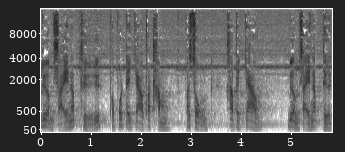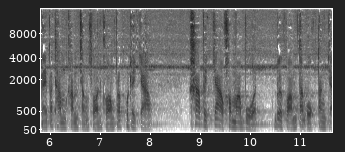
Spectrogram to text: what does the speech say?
เลื่อมใสนับถือ พระพุทธเจ้าพระธรรมพระสงฆ์ข้าพเจ้า เลื่อมใสนับถือในพระธรรมคำสั่งสอนของพระพุทธเจ้า ข้าพเจ้าเข้ามาบวชดด้วยความตั้งอกตั้งใจ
